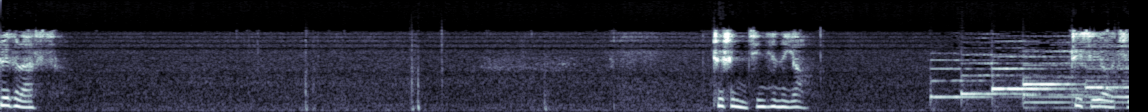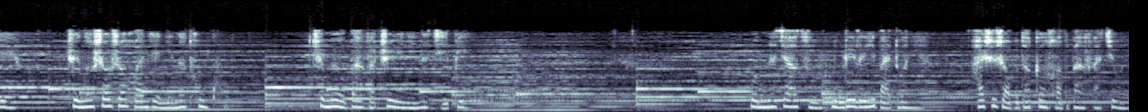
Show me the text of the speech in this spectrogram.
Regulus，这是你今天的药。这些药剂只能稍稍缓解您的痛苦，却没有办法治愈您的疾病。我们的家族努力了一百多年，还是找不到更好的办法救你。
